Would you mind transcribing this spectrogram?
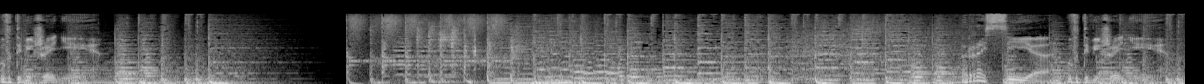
в движении. Россия в движении.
